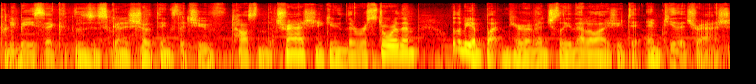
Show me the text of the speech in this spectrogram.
pretty basic. This is just going to show things that you've tossed in the trash and you can either restore them or there'll be a button here eventually that allows you to empty the trash.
